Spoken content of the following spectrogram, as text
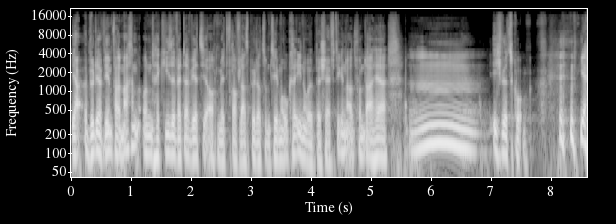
Ja, würde ich auf jeden Fall machen. Und Herr Kiesewetter wird sich auch mit Frau Flassböder zum Thema Ukraine beschäftigen. Also von daher, mm. ich würde es gucken. ja,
